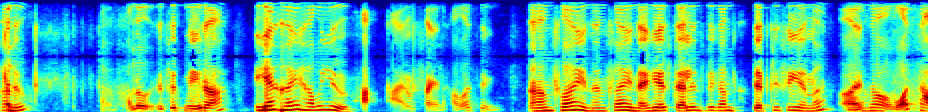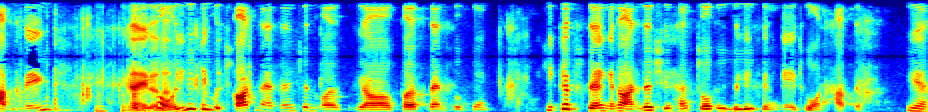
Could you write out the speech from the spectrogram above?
Hello. Hello, is it Meera? Yeah, hi, how are you? I- I'm fine. How are things? I'm fine, I'm fine. I hear Stalin's become deputy CM, huh? I know. What's happening? I don't the know. only thing which caught my attention was your first friend who came. He kept saying, you know, unless she has total belief in me, it won't happen. Yeah.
